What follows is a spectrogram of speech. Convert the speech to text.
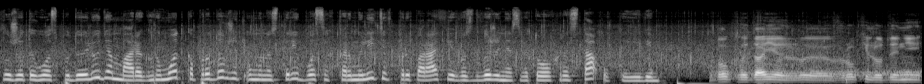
Служити Господу і людям Марик Громотка продовжить у монастирі босих кармелітів при парафії Воздвиження Святого Христа у Києві. E, w ruki ludyni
